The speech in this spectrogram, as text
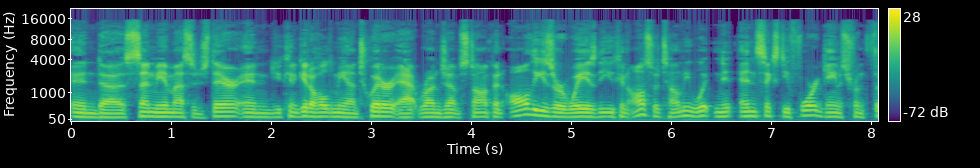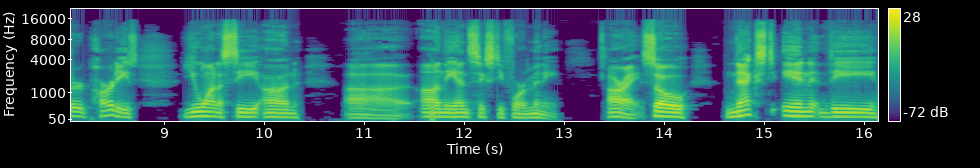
and uh, send me a message there. And you can get a hold of me on Twitter at run jump stomp. And all these are ways that you can also tell me what N64 games from third parties you want to see on uh, on the N64 Mini. All right, so next in the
